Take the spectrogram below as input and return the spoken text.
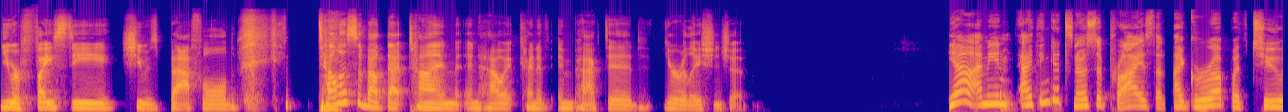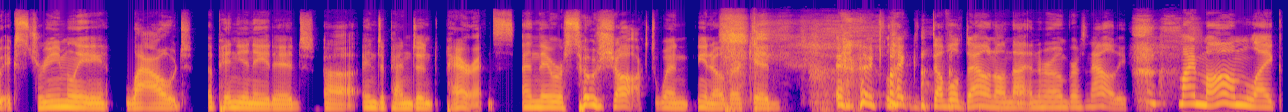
You were feisty, she was baffled. Tell us about that time and how it kind of impacted your relationship. Yeah, I mean, I think it's no surprise that I grew up with two extremely loud, opinionated, uh, independent parents, and they were so shocked when you know their kid like doubled down on that in her own personality. My mom, like,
